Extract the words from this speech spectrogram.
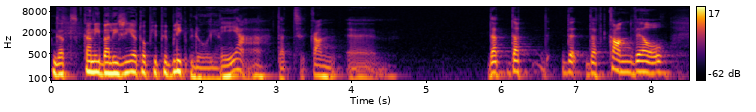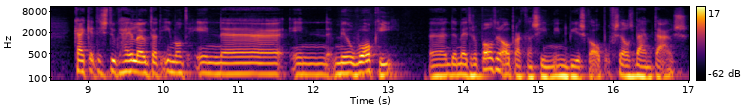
Dat cannibaliseert op je publiek, bedoel je? Ja, dat kan. Uh, dat, dat, dat, dat kan wel. Kijk, het is natuurlijk heel leuk dat iemand in, uh, in Milwaukee uh, de Metropolitan Opera kan zien in de bioscoop of zelfs bij hem thuis.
